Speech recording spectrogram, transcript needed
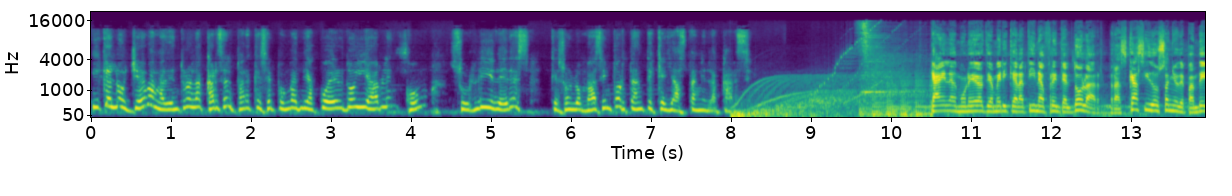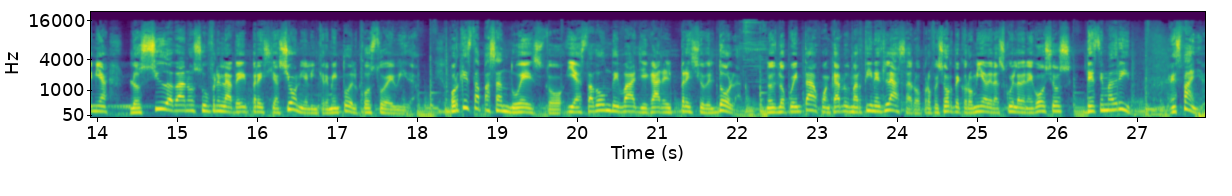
y que los llevan adentro de la cárcel para que se pongan de acuerdo y hablen con sus líderes, que son los más importantes que ya están en la cárcel. Caen las monedas de América Latina frente al dólar. Tras casi dos años de pandemia, los ciudadanos sufren la depreciación y el incremento del costo de vida. ¿Por qué está pasando esto y hasta dónde va a llegar el precio del dólar? Nos lo cuenta Juan Carlos Martínez Lázaro, profesor de Economía de la Escuela de Negocios desde Madrid, en España.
